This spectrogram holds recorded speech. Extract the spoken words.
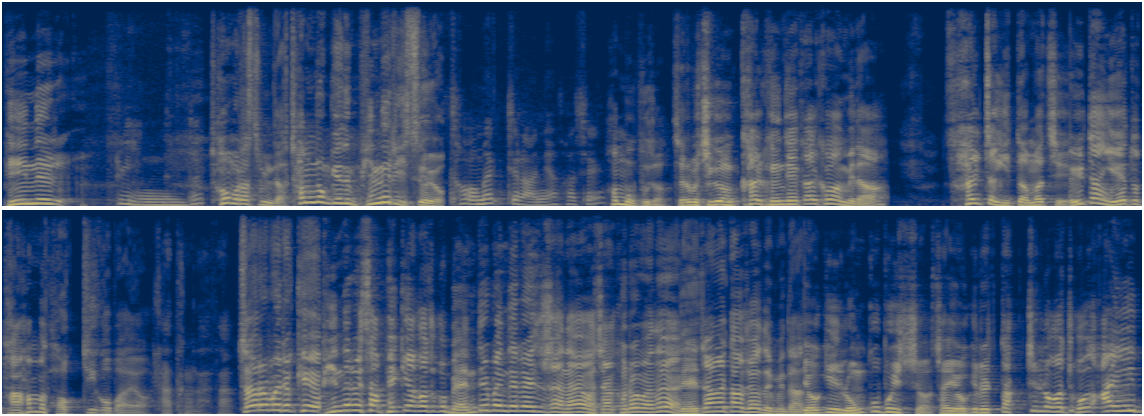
비늘 있는데? 처음 알았습니다. 참종개는 비늘이 있어요. 점액질 아니야 사실? 한번 보자. 자, 여러분 지금 칼 굉장히 깔끔합니다. 살짝 있다 맞지? 일단 얘도 다 한번 벗기고 봐요. 라탕라탕. 자 여러분 이렇게 비늘을 싹 벗겨가지고 맨들맨들 해주잖아요. 자 그러면은 내장을 따줘야 됩니다. 여기 롱꼬 보이시죠? 자 여기를 딱 찔러가지고 아이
